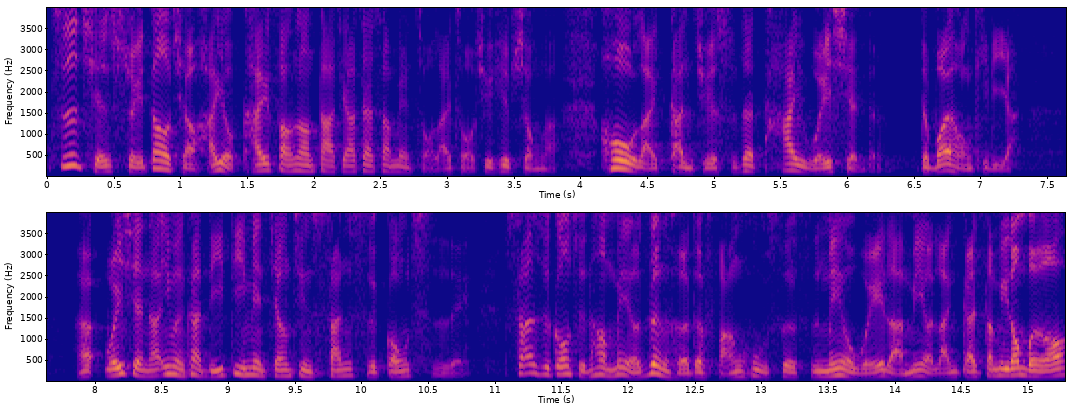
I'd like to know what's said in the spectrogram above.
之前水道桥还有开放让大家在上面走来走去，翕相了。后来感觉实在太危险的，就不爱红 Kitty 啊。呃，危险呢、啊，因为你看离地面将近三十公尺，哎，三十公尺，然后没有任何的防护设施，没有围栏，没有栏杆，什么都没有，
